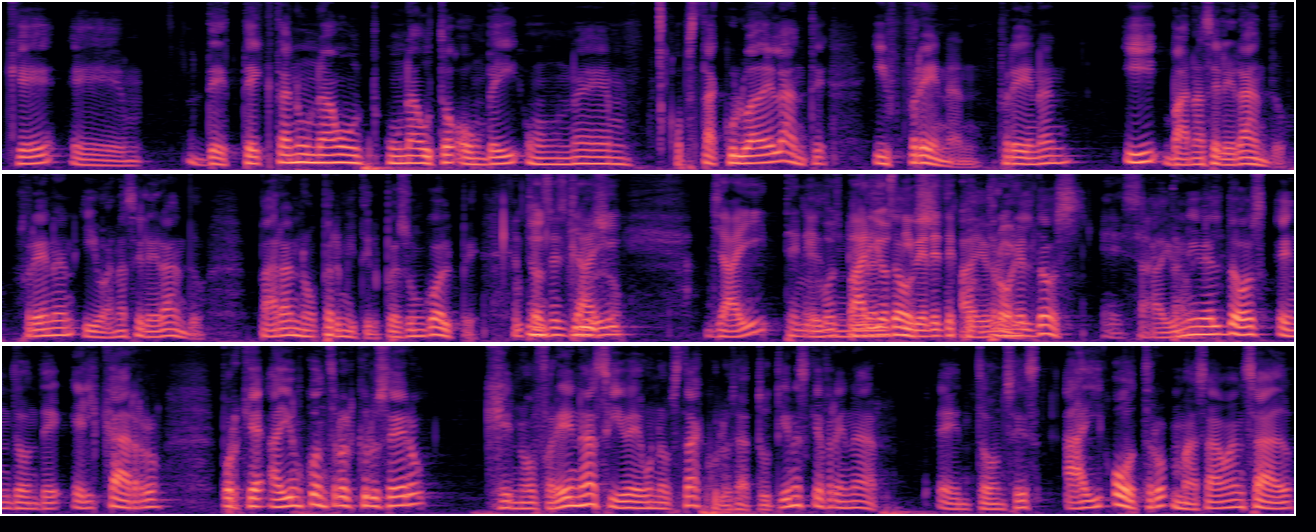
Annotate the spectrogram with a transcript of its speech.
que eh, detectan un, auto o un, eh, obstáculo adelante y frenan, frenan y van acelerando, frenan y van acelerando para no permitir pues un golpe. Entonces ya ahí, ya ahí tenemos varios niveles de control. Hay un nivel 2. Hay un nivel 2 en donde el carro, porque hay un control crucero que no frena si ve un obstáculo, o sea, tú tienes que frenar. Entonces hay otro más avanzado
